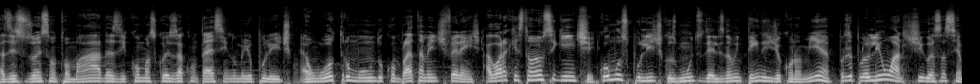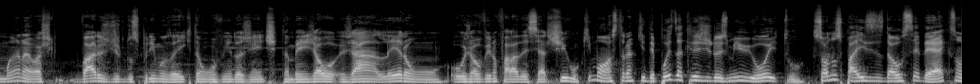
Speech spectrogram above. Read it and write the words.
as decisões são tomadas e como as coisas acontecem no meio político. É um outro mundo completamente diferente. Agora a questão é o seguinte: como os políticos, muitos deles não entendem de economia, por exemplo, eu li um artigo essa semana, eu acho que vários dos primos aí que estão ouvindo a gente também já, já leram ou já ouviram falar desse artigo, que mostra que depois da crise de 2008, só nos países da OCDE, que são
